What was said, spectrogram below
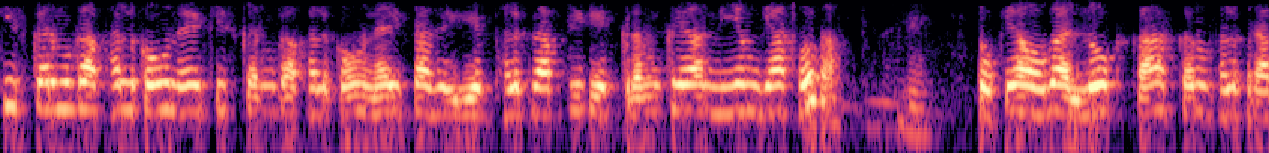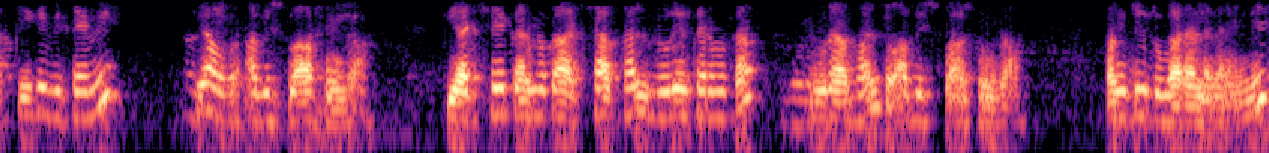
किस कर्म का फल कौन है, किस कर्म का फल कौन है, इस तरह से ये फल प्राप्ति के क्रम का नियम ज्ञात होगा? तो क्या होगा, लोक का कर्म फल प्राप्ति के विषय में क्या होगा? अविश्वास होगा कि अच्छे कर्म का अच्छा फल, बुरे कर्म का बुरा फल तो अविश्वास होगा। पंक्ति दोबारा लगाएँगे।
